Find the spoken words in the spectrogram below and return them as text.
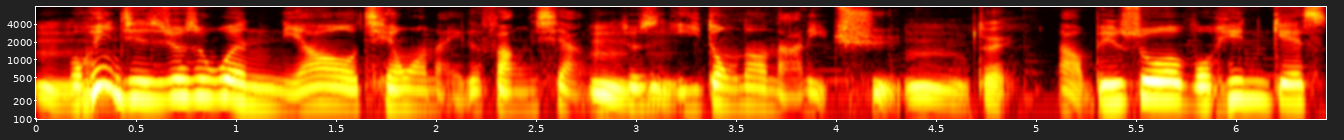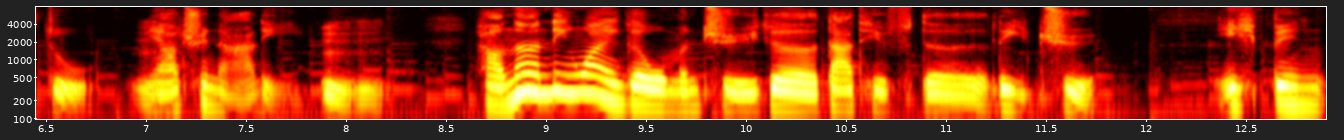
嗯，我 wohin 其实就是问你要前往哪一个方向，嗯、就是移动到哪里去。嗯，对。啊，比如说 Vohin gehst du，你要去哪里？嗯嗯。好，那另外一个，我们举一个 dative 的例句，Ich bin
